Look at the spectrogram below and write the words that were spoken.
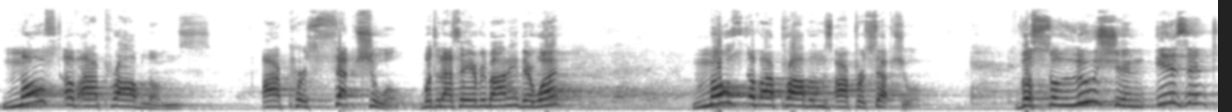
Most of our problems are perceptual. What did I say, everybody? They're what? Most of our problems are perceptual. The solution isn't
